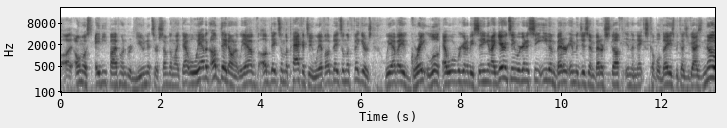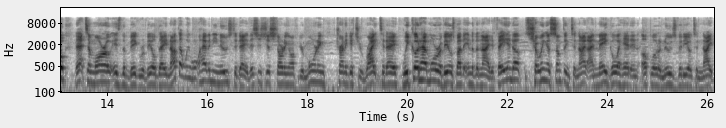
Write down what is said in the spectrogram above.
uh, almost 8,500 units or something like that. Well, we have an update on it. We have updates on the packaging. We have updates on the figures. We have a great look at what we're going to be seeing, and I guarantee we're going to see even better images and better stuff in the next couple days because you guys know that tomorrow is the big reveal day. Not that we won't have any news today. This is just starting off your morning, trying to get you right today. We could have more reveals by the end of the night. If they end up showing us something tonight, I may go ahead and upload a news video tonight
